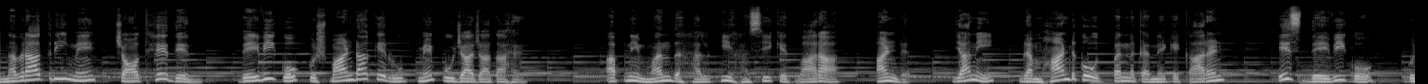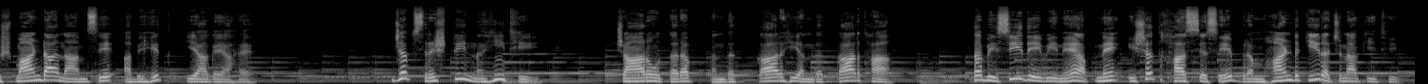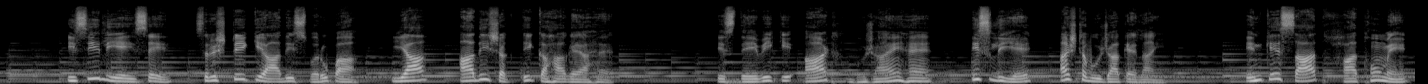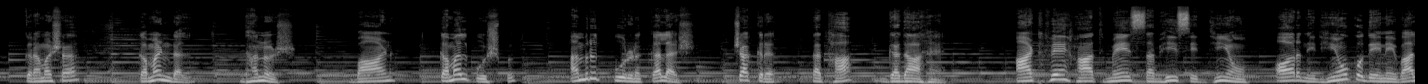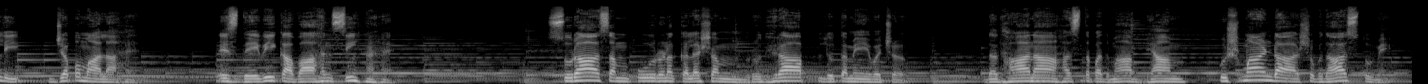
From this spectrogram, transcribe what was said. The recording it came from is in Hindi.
नवरात्रि में चौथे दिन देवी को कुष्मांडा के रूप में पूजा जाता है। अपनी मंद, हल्की हँसी के द्वारा अंड, यानी ब्रह्मांड को उत्पन्न करने के कारण इस देवी को कुष्मांडा नाम से अभिहित किया गया है। जब सृष्टि नहीं थी, चारों तरफ़ अंधकार ही अंधकार था, तब इसी देवी ने अपने ईशत हास्य से ब्रह्मांड की रचना की थी। इसीलिए इसे सृष्टि की आदि स्वरूपा या आदि शक्ति कहा गया है। इस देवी की आठ भुजाएँ हैं, इसलिए अष्टभुजा कहलाई। इनके सात हाथों में क्रमशः कमंडल, धनुष, बाण, कमल पुष्प, अमृतपूर्ण कलश, चक्र तथा गदा है। आठवें हाथ में सभी सिद्धियों और निधियों को देने वाली जपमाला है। इस देवी का वाहन सिंह है। सुरा संपूर्ण कलशम रुधिराप्लुतमेव दधाना हस्तपद्माभ्याम कुष्मांडा शुभदास्तु में।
